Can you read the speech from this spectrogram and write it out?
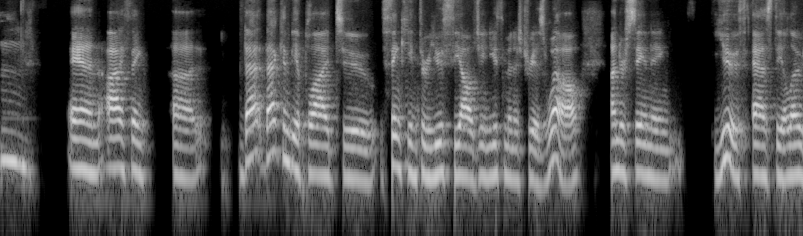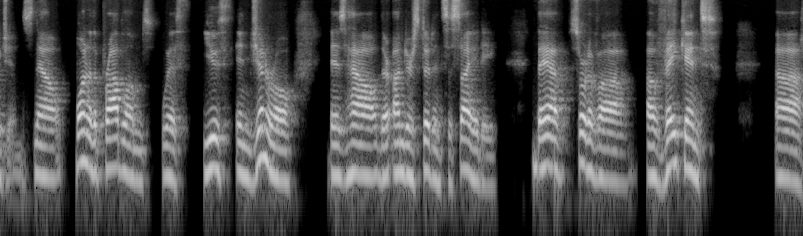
mm. and I think uh, that that can be applied to thinking through youth theology and youth ministry as well, understanding youth as theologians. Now, one of the problems with youth in general is how they're understood in society. They have sort of a, a vacant uh,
